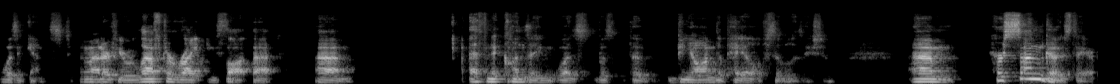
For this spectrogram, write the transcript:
was against. No matter if you were left or right, you thought that um, ethnic cleansing was was the beyond the pale of civilization. Um, her son goes there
